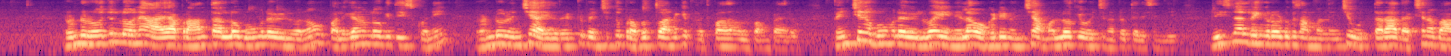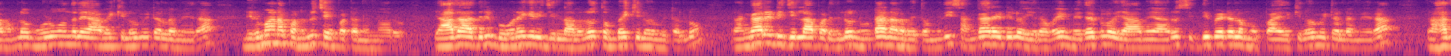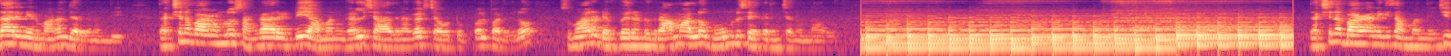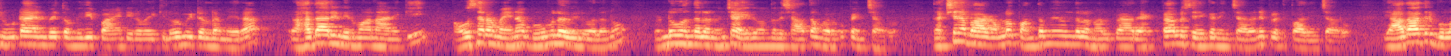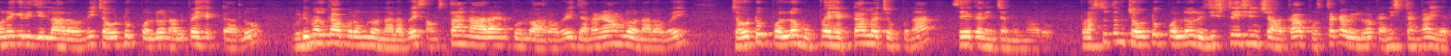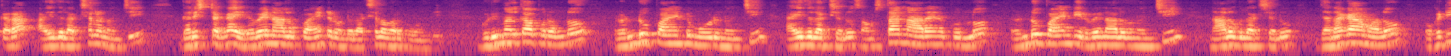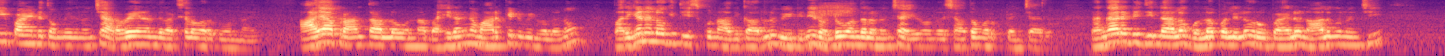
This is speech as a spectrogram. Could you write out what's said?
రెండు రోజుల్లోనే ఆయా ప్రాంతాల్లో భూముల విలువను పరిగణనలోకి తీసుకొని రెండు నుంచి ఐదు రెట్లు పెంచుతూ ప్రభుత్వానికి ప్రతిపాదనలు పంపారు. పెంచిన భూముల విలువ ఈ నెల ఒకటి నుంచి అమల్లోకి వచ్చినట్లు తెలిసింది. రీజనల్ రింగ్ రోడ్డుకు సంబంధించి ఉత్తర దక్షిణ భాగంలో మూడు వందల యాభై కిలోమీటర్ల మేర నిర్మాణ పనులు చేపట్టనున్నారు. యాదాద్రి భువనగిరి జిల్లాలలో తొంభై కిలోమీటర్లు రంగారెడ్డి జిల్లా పరిధిలో నూట నలభై తొమ్మిది సంగారెడ్డిలో ఇరవై మెదక్లో యాభై ఆరు సిద్దిపేటలో ముప్పై ఐదు కిలోమీటర్ల మేర రహదారి నిర్మాణం జరగనుంది. దక్షిణ భాగంలో సంగారెడ్డి అమన్గల్ షాద్నగర్ చౌటుప్పల్ పరిధిలో సుమారు డెబ్బై రెండు గ్రామాల్లో భూములు సేకరించనున్నారు. దక్షిణ భాగానికి సంబంధించి నూట ఎనభై తొమ్మిది పాయింట్ ఇరవై కిలోమీటర్ల మేర రహదారి నిర్మాణానికి అవసరమైన భూముల విలువలను రెండు వందల నుంచి ఐదు వందల శాతం వరకు పెంచారు. దక్షిణ భాగంలో పంతొమ్మిది వందల నలభై ఆరు హెక్టార్లు సేకరించాలని ప్రతిపాదించారు. యాదాద్రి భువనగిరి జిల్లాలోని చౌటుప్పల్లో నలభై హెక్టార్లు గుడిమల్కాపురంలో నలభై సంస్థాన్ నారాయణపూర్లో అరవై జనగాంలో నలభై చౌటుప్పల్లో ముప్పై హెక్టార్ల చొప్పున సేకరించనున్నారు. ప్రస్తుతం చౌటుప్పల్లో రిజిస్ట్రేషన్ శాఖ పుస్తక విలువ కనిష్టంగా ఎకరా ఐదు లక్షల నుంచి గరిష్టంగా ఇరవై నాలుగు పాయింట్ రెండు లక్షల వరకు ఉంది. గుడిమల్కాపురంలో రెండు పాయింట్ మూడు నుంచి ఐదు లక్షలు సంస్థాన్ నారాయణపూర్లో రెండు పాయింట్ ఇరవై నాలుగు నుంచి నాలుగు లక్షలు జనగామలో ఒకటి పాయింట్ తొమ్మిది నుంచి అరవై ఎనిమిది లక్షల వరకు ఉన్నాయి. ఆయా ప్రాంతాల్లో ఉన్న బహిరంగ మార్కెట్ విలువలను పరిగణలోకి తీసుకున్న అధికారులు వీటిని రెండు వందల నుంచి ఐదు వందల శాతం వరకు పెంచారు. రంగారెడ్డి జిల్లాలో గొల్లపల్లిలో రూపాయలు నాలుగు నుంచి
